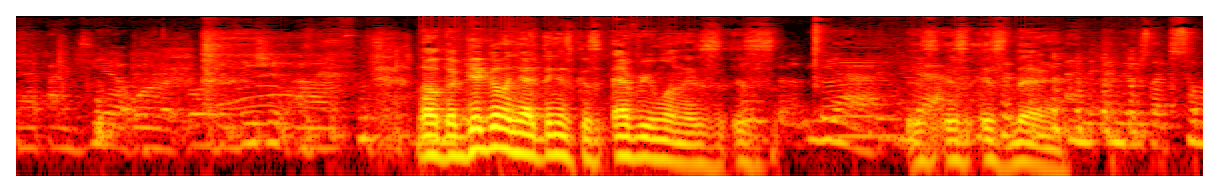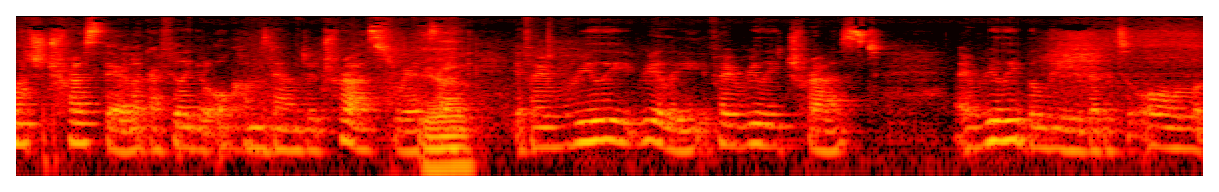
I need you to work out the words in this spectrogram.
that idea or, or the vision of, No, the giggling I think is because everyone is is yeah, is, yeah. is, is there. and, and there's like so much trust there. Like I feel like it all comes down to trust. Where it's Yeah. like if I really, really, if I really trust, I really believe that it's all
